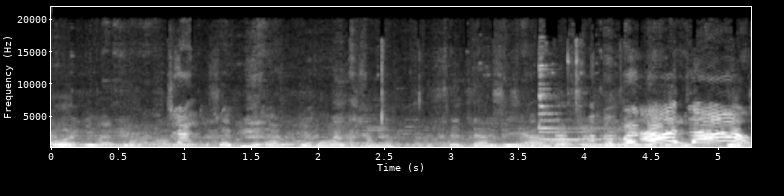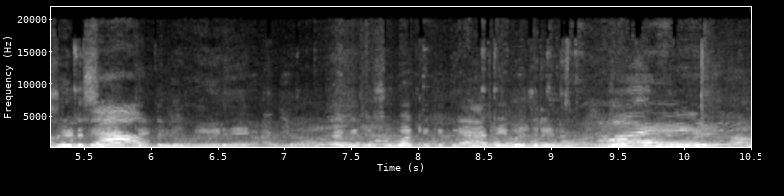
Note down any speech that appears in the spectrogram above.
और सभी भक्त बहुत ही श्रद्धा से यहाँ दर्शन हैं। भीड़ से आते इतनी भीड़ है। अभी तो सुबह के कितने आठ ही बज रहे ना? तो इतनी भीड़ है। हाँ।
